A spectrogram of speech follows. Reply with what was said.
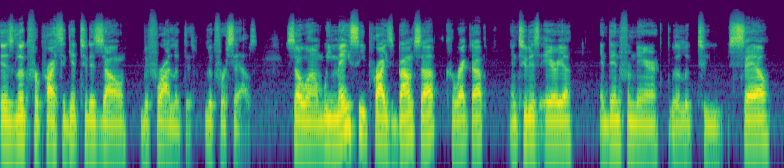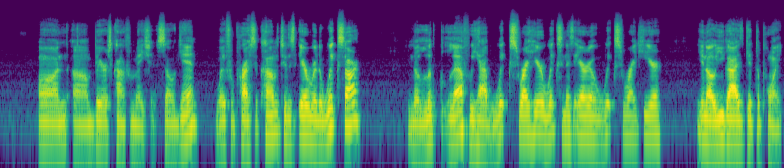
is look for price to get to this zone before I look to look for sales. So um, we may see price bounce up, correct up, into this area and then from there we'll look to sell on um, bearish confirmation. So again wait for price to come to this area where the wicks are. You know look left we have wicks right here wicks in this area wicks right here. You know you guys get the point.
